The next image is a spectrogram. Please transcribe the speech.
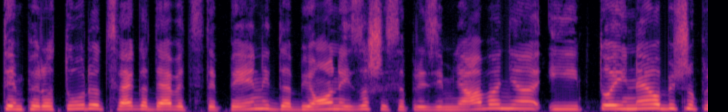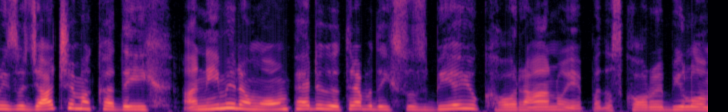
temperature od svega 9 stepeni da bi one izašle sa prezimljavanja i to je i neobično proizvođačima kada ih animiramo u ovom periodu da treba da ih suzbijaju kao rano je, pa da skoro je bilo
